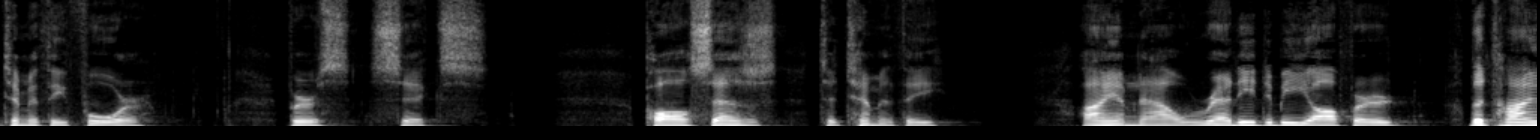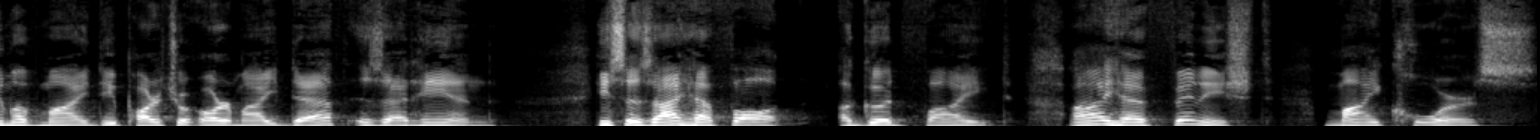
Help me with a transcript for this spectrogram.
Timothy 4, verse 6. Paul says to Timothy, I am now ready to be offered the time of my departure or my death is at hand. He says, I have fought a good fight. I have finished my course.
